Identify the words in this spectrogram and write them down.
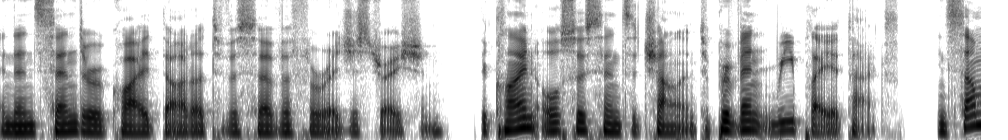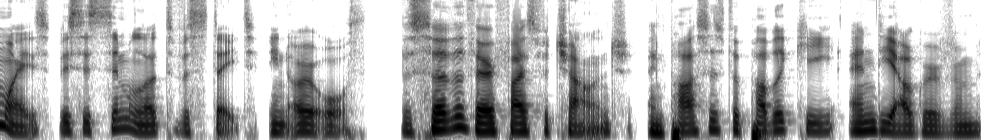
and then send the required data to the server for registration. The client also sends a challenge to prevent replay attacks. In some ways, this is similar to the state in OAuth. The server verifies the challenge and passes the public key and the algorithm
